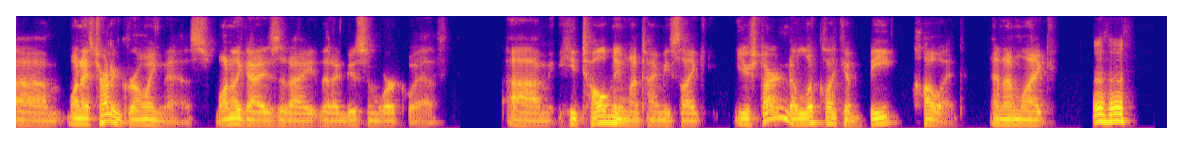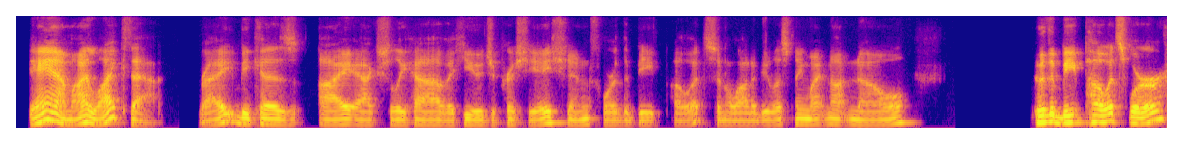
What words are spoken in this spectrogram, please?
um when i started growing this one of the guys that i that i do some work with um he told me one time he's like you're starting to look like a beat poet and i'm like hmm damn, I like that, right? Because I actually have a huge appreciation for the beat poets, and a lot of you listening might not know who the beat poets were,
